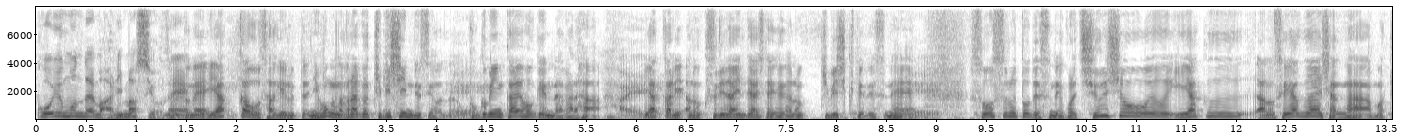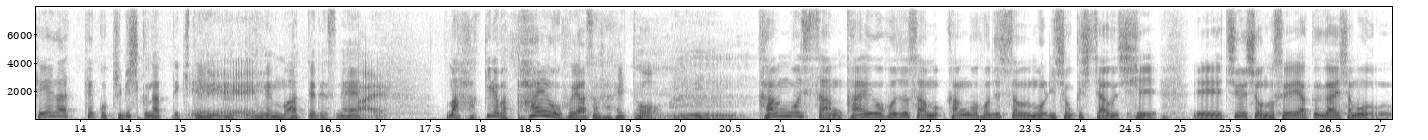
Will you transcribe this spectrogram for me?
こういう問題もありますよね。とね、薬価を下げるって、日本がなかなか厳しいんですよ、えー、国民皆保険だから、はい、薬価にあの薬代に対してあの厳しくて、ですね、えー、そうすると、ですねこれ、中小医薬あの製薬会社が、まあ、経営が結構厳しくなってきているっていう面もあってですね。えーはい。まあ、はっきり言えばパイを増やさないと、看護師さん、介護補助者も、看護補助者も離職しちゃうし、えー、中小の製薬会社も、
